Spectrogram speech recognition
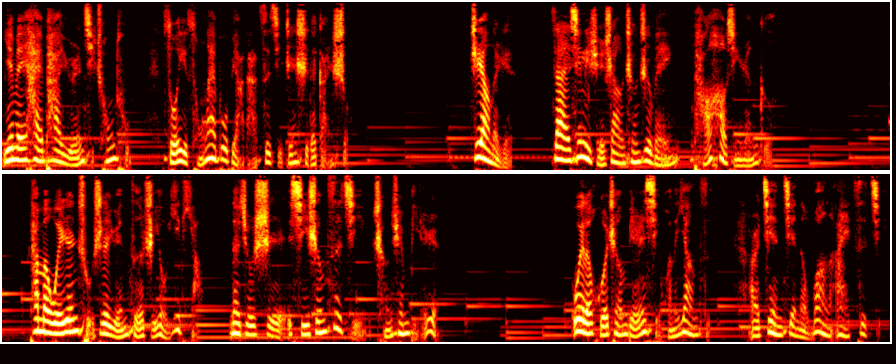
因为害怕与人起冲突，所以从来不表达自己真实的感受。这样的人，在心理学上称之为讨好型人格。他们为人处事的原则只有一条，那就是牺牲自己成全别人。为了活成别人喜欢的样子，而渐渐的忘了爱自己。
